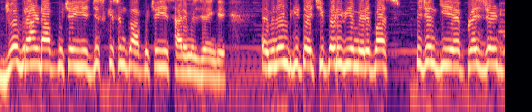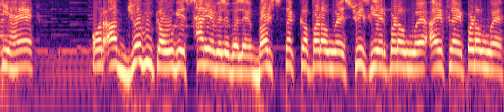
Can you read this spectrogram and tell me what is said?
जो ब्रांड आपको चाहिए, जिस किस्म का आपको चाहिए, सारे मिल जाएँगे। एमिनेंट की टैची पड़ी हुई है, मेरे पास पिजन की है प्रेसिडेंट की है, और आप जो भी कहोगे, सारे अवेलेबल हैं। बर्च तक का पड़ा हुआ है स्विस गियर पड़ा हुआ है आई फ्लाई पड़ा हुआ है,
